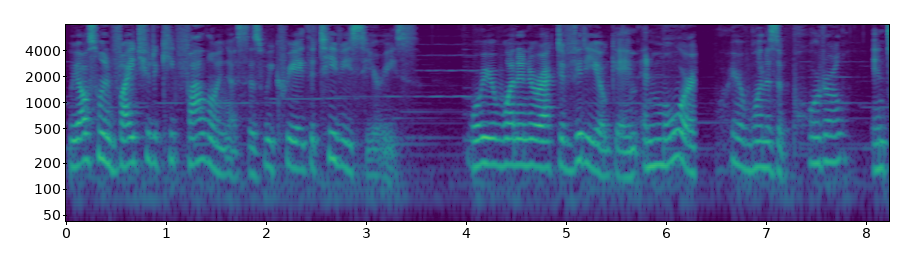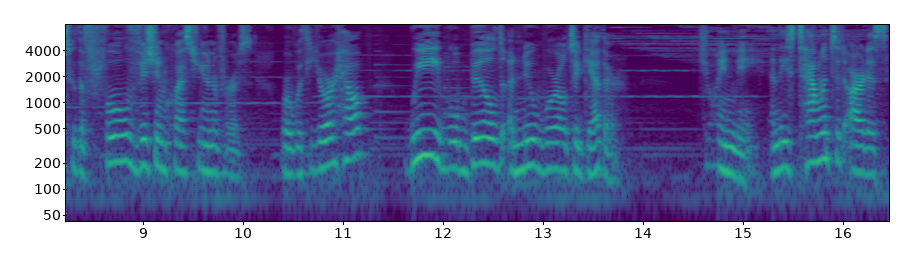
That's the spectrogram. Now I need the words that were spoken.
We also invite you to keep following us as we create the TV series, Warrior One interactive video game, and more. Warrior One is a portal into the full Vision Quest universe, where with your help, we will build a new world together. Join me and these talented artists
